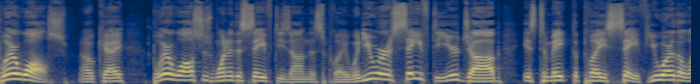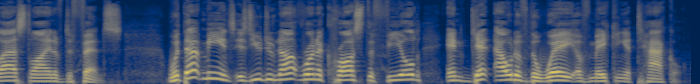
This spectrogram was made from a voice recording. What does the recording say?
Blair Walsh, okay? Blair Walsh is one of the safeties on this play. When you are a safety, your job is to make the play safe. You are the last line of defense. What that means is you do not run across the field and get out of the way of making a tackle.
